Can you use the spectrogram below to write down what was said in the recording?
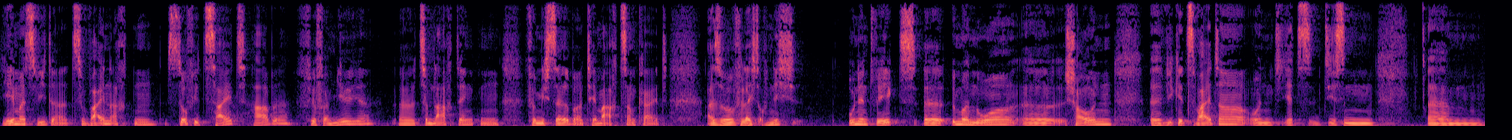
jemals wieder zu Weihnachten so viel Zeit habe für Familie, äh, zum Nachdenken, für mich selber, Thema Achtsamkeit. Also vielleicht auch nicht unentwegt äh, immer nur äh, schauen, äh, wie geht's weiter und jetzt diesen ähm,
